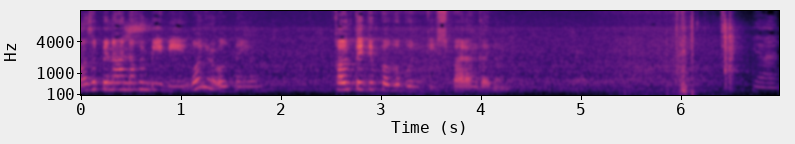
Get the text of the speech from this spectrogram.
Mga sa pinanganak ng baby, one-year-old na yun. Counted yung pagbubuntis, parang ganun. Yan.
